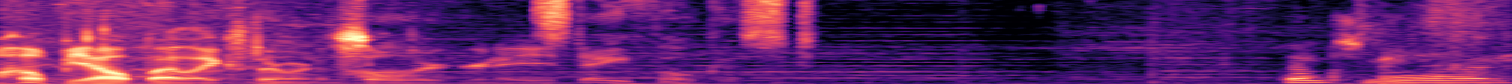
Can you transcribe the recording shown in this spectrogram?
I'll help you out by like throwing a solar grenade. Stay focused. Thanks, man.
